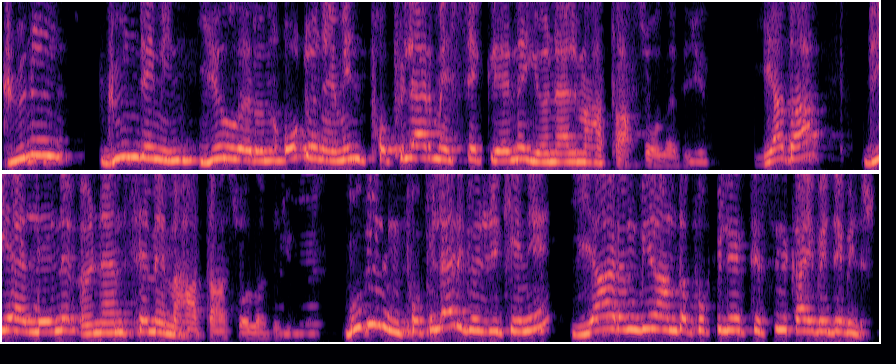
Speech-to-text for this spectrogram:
Günün, gündemin, yılların, o dönemin popüler mesleklerine yönelme hatası olabiliyor. Ya da diğerlerini önemsememe hatası olabiliyor. Bugünün popüler gözükeni yarın bir anda popülaritesini kaybedebilir.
